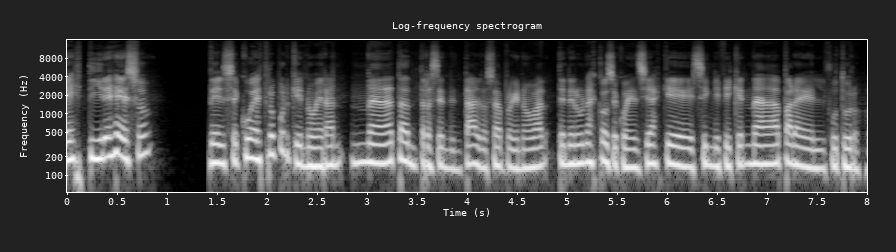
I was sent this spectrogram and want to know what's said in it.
estires eso del secuestro porque no era nada tan trascendental, o sea, porque no va a tener unas consecuencias que signifiquen nada para el futuro.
